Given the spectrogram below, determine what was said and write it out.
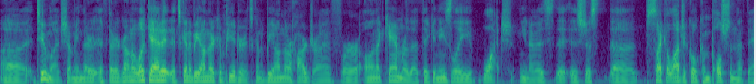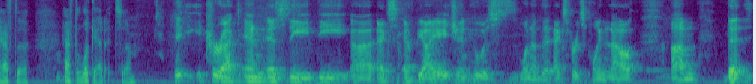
uh, too much. I mean, they're, if they're going to look at it, it's going to be on their computer, it's going to be on their hard drive or on a camera that they can easily watch. You know, it's it's just a psychological compulsion that they have to have to look at it. So. Correct, and as the the uh, ex FBI agent who was one of the experts pointed out, um, that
